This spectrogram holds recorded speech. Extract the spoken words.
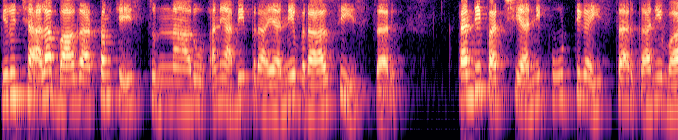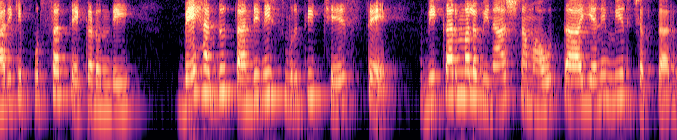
వీరు చాలా బాగా అర్థం చేయిస్తున్నారు అనే అభిప్రాయాన్ని వ్రాసి ఇస్తారు. తండ్రి పరిచయాన్ని పూర్తిగా ఇస్తారు కానీ వారికి పుర్సత్ ఎక్కడుంది? బేహద్దు తండ్రిని స్మృతి చేస్తే వికర్మలు వినాశనం అవుతాయి అని మీరు చెప్తారు.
